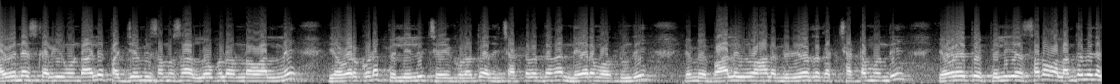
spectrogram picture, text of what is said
అవేర్నెస్ కలిగి ఉండాలి. పద్దెనిమిది సంవత్సరాల లోపల ఉన్న వాళ్ళని ఎవరు కూడా పెళ్ళిళ్ళు చేయకూడదు. అది చట్టబద్ధంగా నేరం అవుతుంది. ఏమి బాల్య వివాహాల నిరోధక చట్టం ఉంది. ఎవరైతే పెళ్ళి చేస్తారో వాళ్ళందరి మీద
